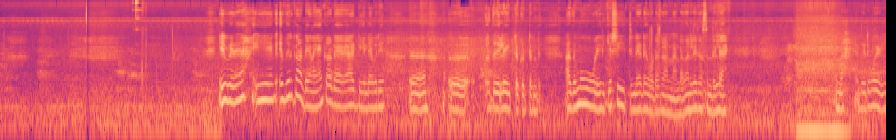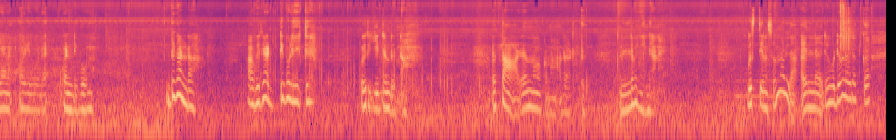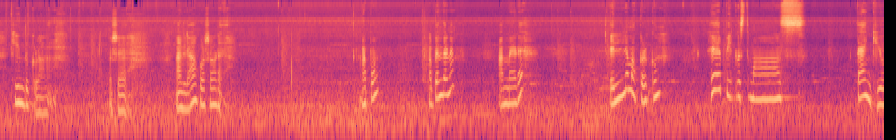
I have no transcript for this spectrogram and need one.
ഇവരെ ഈ ഇതൊരു കടയാണ്. കടയുടെ അടിയിൽ അവർ ഇത് ലൈറ്റൊക്കെ ഇട്ടുണ്ട് അത് മുകളിലേക്ക് ഷീറ്റിന്റെ ഇടയിൽ കൂടെ കാണുന്നുണ്ട് നല്ല രസമുണ്ടല്ലേ? എന്നാ ഇതൊരു വഴിയാണ്. വഴി കൂടെ വണ്ടി പോകുന്നു. ഇത് കണ്ട? അവർ അടിപൊളിയായിട്ട് ഒരുക്കിയിട്ടുണ്ട് കേട്ടോ. അത് താഴെ നോക്കണം അവിടെ അടുത്ത്. നല്ല ഭംഗിയാണ് ക്രിസ്ത്യൻസ് ഒന്നല്ല എല്ലാവരും ഇവിടെയുള്ളവരൊക്കെ ഹിന്ദുക്കളാണ്. പക്ഷേ നല്ല ആഘോഷം അവിടെ. അപ്പോൾ അപ്പോൾ എന്താണ്? അമ്മയുടെ എല്ലാ മക്കൾക്കും ഹാപ്പി ക്രിസ്മസ് താങ്ക് യു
